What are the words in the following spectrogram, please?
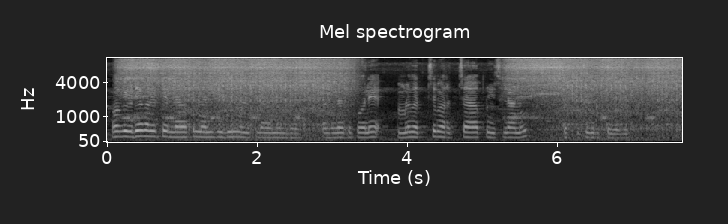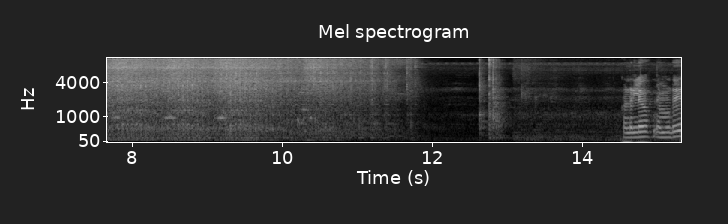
അപ്പോൾ വീഡിയോ കണ്ടിട്ട് എല്ലാവർക്കും നല്ല രീതിയിൽ മനസ്സിലാവുന്നുണ്ട്. അതുപോലെ ഇതുപോലെ നമ്മൾ വെച്ച് മറിച്ച ആ പീസിലാണ് വെച്ചിട്ട് കൊടുക്കുന്നത്. കണ്ടല്ലോ നമ്മുടെ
